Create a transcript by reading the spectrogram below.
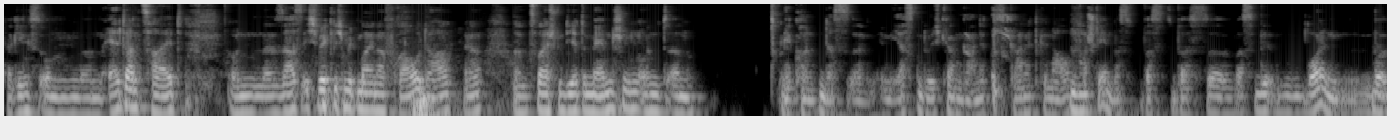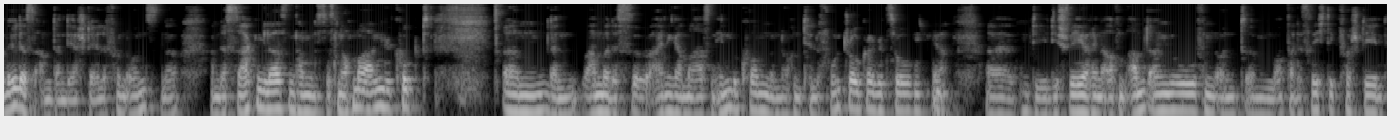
Da ging es um ähm, Elternzeit und da saß ich wirklich mit meiner Frau da, ja, ähm, zwei studierte Menschen und ähm, wir konnten das ähm, im ersten Durchgang gar nicht, gar nicht genau Mhm. verstehen, was, was, was, äh, was wir wollen, wo- will das Amt an der Stelle von uns. Ne? Haben das sacken lassen, haben uns das nochmal angeguckt. Ähm, dann haben wir das einigermaßen hinbekommen und noch einen Telefonjoker gezogen. Ja? Äh, die, die Schwägerin auf dem Amt angerufen und ähm, ob wir das richtig verstehen.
